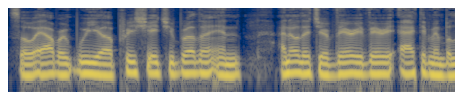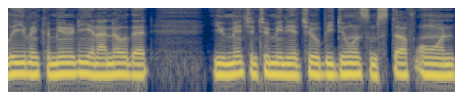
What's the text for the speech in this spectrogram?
So Albert, we appreciate you, brother, and I know that you're very, very active and believe in community. And I know that you mentioned to me that you'll be doing some stuff on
